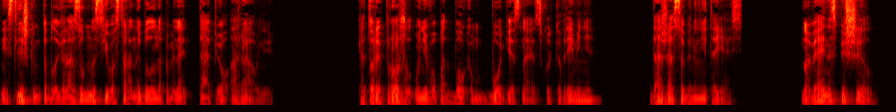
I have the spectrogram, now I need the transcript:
Не слишком-то благоразумно с его стороны было напоминать Тапио о Рауне, который прожил у него под боком боги знает сколько времени, даже особенно не таясь. Но Вяйна спешил.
